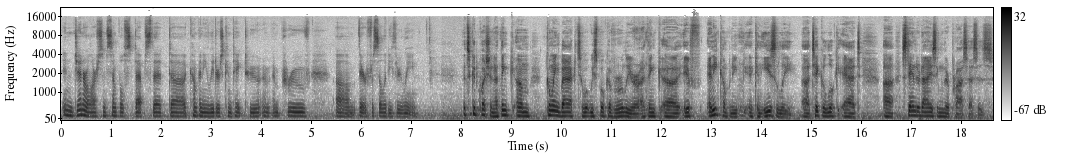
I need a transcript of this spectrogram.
in general are some simple steps that uh, company leaders can take to improve um, their facility through lean? That's a good question. I think um, going back to what we spoke of earlier, I think uh, if any company can easily uh, take a look at uh, standardizing their processes,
